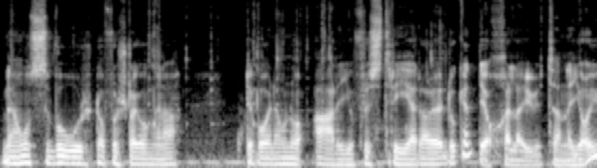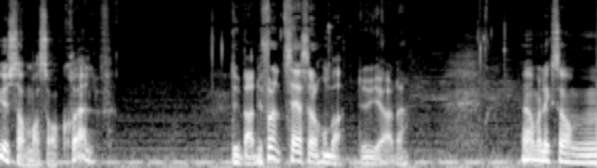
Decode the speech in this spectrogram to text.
när hon svor de första gångerna, det var ju när hon var arg och frustrerad. Då kan inte jag skälla ut henne. Jag är ju samma sak själv. Du bara, du får inte säga så, hon bara, du gör det. Ja, men liksom,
